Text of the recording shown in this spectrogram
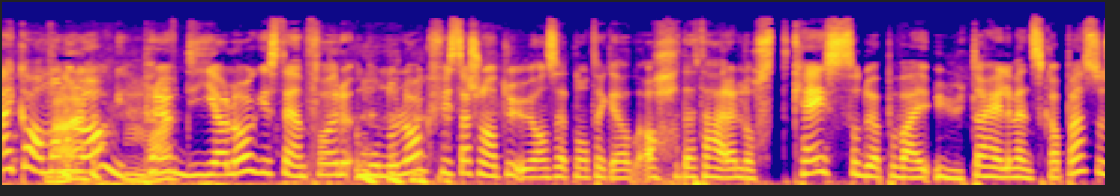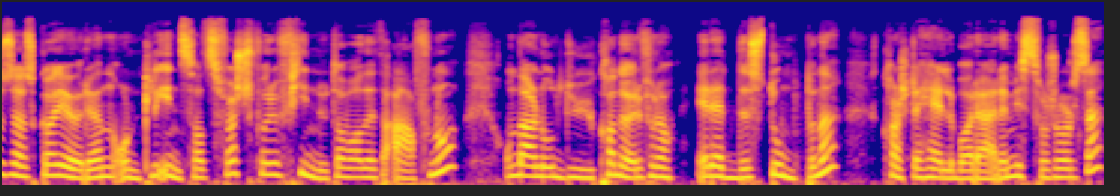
Nei, ikke ha monolog. Prøv dialog istedenfor monolog. Hvis det er sånn at du uansett nå tenker at åh, dette her er lost case, og du er på vei ut av hele vennskapet, så syns jeg du skal gjøre en ordentlig innsats først for å finne ut av hva dette er for noe. Om det er noe du kan gjøre for å redde stumpene. Kanskje det hele bare er en misforståelse.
